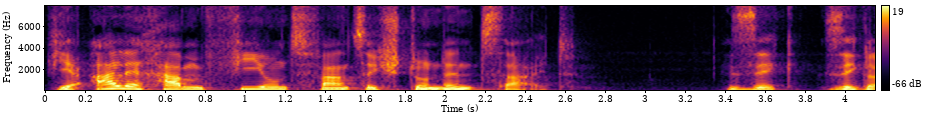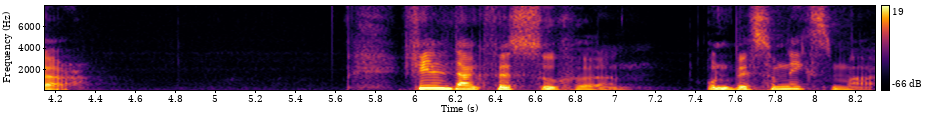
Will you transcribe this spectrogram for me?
Wir alle haben 24 Stunden Zeit. Zig Ziglar. Vielen Dank fürs Zuhören und bis zum nächsten Mal.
